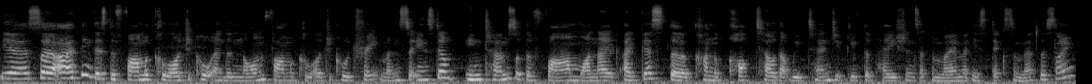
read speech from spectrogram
Yeah, so I think there's the pharmacological and the non-pharmacological treatment. So instead, of, in terms of the pharm one, I, I guess the kind of cocktail that we tend to give the patients at the moment is dexamethasone,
